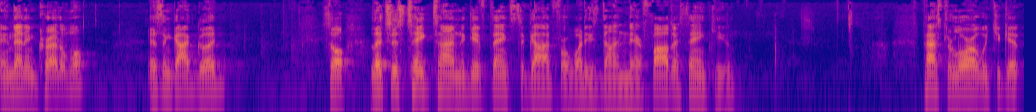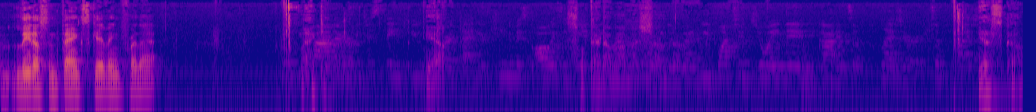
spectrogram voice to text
Isn't that incredible? Isn't God good? So let's just take time to give thanks to God for what He's done there. Father, thank you. Pastor Laura, would you give, lead us in thanksgiving for that? Thank you. Yeah. Yes, God.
